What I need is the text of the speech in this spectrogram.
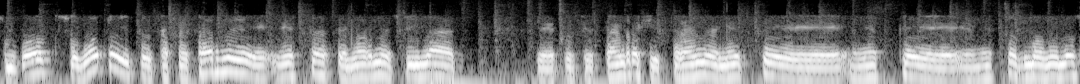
su voto y pues a pesar de estas enormes filas que pues están registrando en este, en este, en estos módulos,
